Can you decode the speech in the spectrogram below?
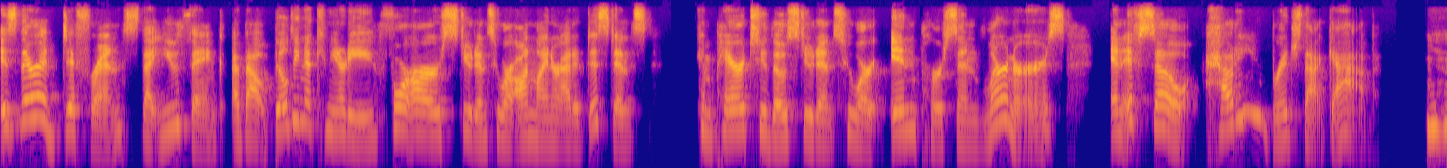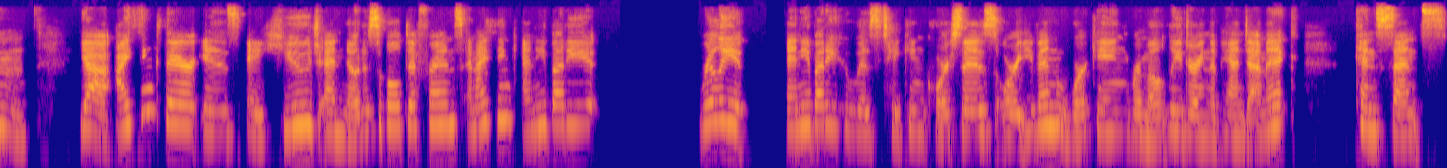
is there a difference that you think about building a community for our students who are online or at a distance compared to those students who are in person learners? And if so, how do you bridge that gap? Mm-hmm. Yeah, I think there is a huge and noticeable difference. And I think anybody really anybody who is taking courses or even working remotely during the pandemic can sense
